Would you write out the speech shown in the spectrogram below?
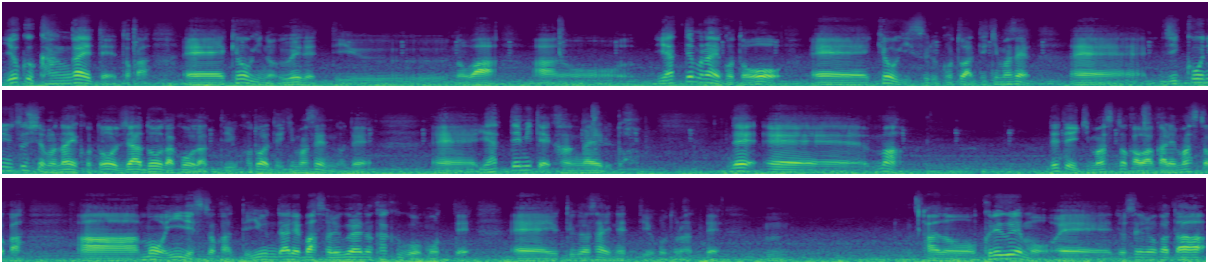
よく考えてとか、えー、競技の上でっていうのはあの、やってもないことを、えー、協議することはできません、え実行に移してもないことをじゃあどうだこうだっていうことはできませんので、えやってみて考えると。で、えまあ出ていきますとか別れますとかあもういいですとかって言うんであればそれぐらいの覚悟を持って、え言ってくださいねっていうことなんで、うん、あのくれぐれも、え女性の方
